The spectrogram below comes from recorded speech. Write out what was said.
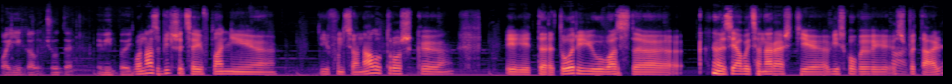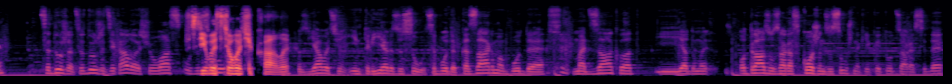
Поїхали чути відповідь. Вона збільшиться і в плані і функціоналу трошки, і територію. У вас е, з'явиться нарешті військовий Так. шпиталь. Це дуже, це дуже цікаво, що у вас у Всі ви цього чекали. з'явиться інтер'єр ЗСУ. Це буде казарма, буде медзаклад. І я думаю, одразу зараз кожен ЗСУшник, який тут зараз іде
